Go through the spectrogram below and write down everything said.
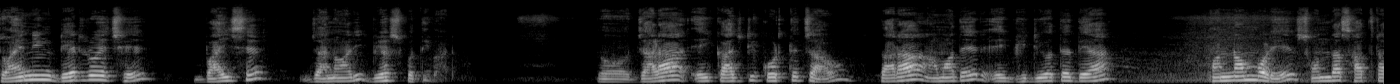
জয়েনিং ডেট রয়েছে বাইশে জানুয়ারি বৃহস্পতিবার। তো যারা এই কাজটি করতে চাও, তারা আমাদের এই ভিডিওতে দেয়া ফোন নম্বরে সন্ধ্যা সাতটা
